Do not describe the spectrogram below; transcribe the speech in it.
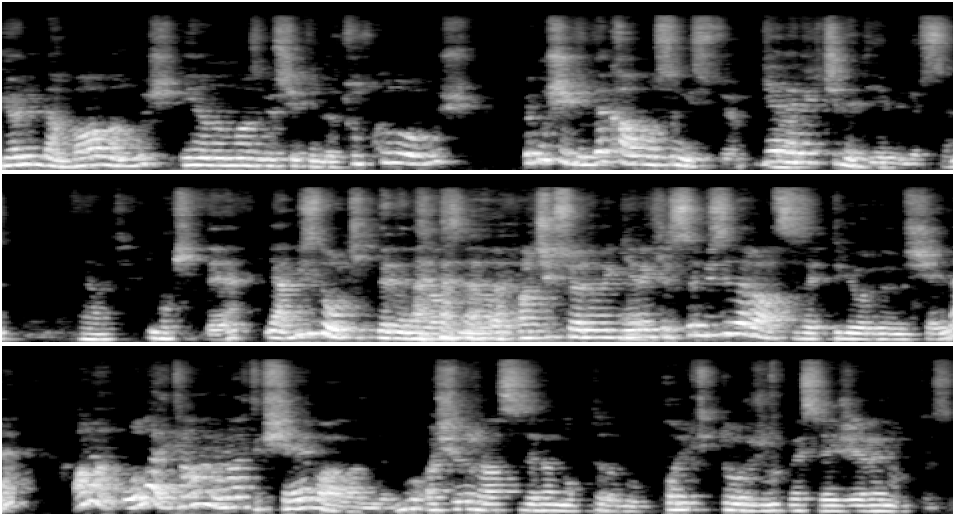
gönülden bağlanmış, inanılmaz bir şekilde tutkulu olmuş ve bu şekilde kalmasını istiyor. Gelenekçi de diyebilirsin Evet. bu kitleye. Yani biz de o kitledeniz aslında. Açık söylemek gerekirse bizi de rahatsız etti gördüğümüz şeyler. Ama olay tamamen artık şeye bağlandı. Bu aşırı rahatsız eden nokta da bu. Politik doğruculuk ve SCV noktası.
